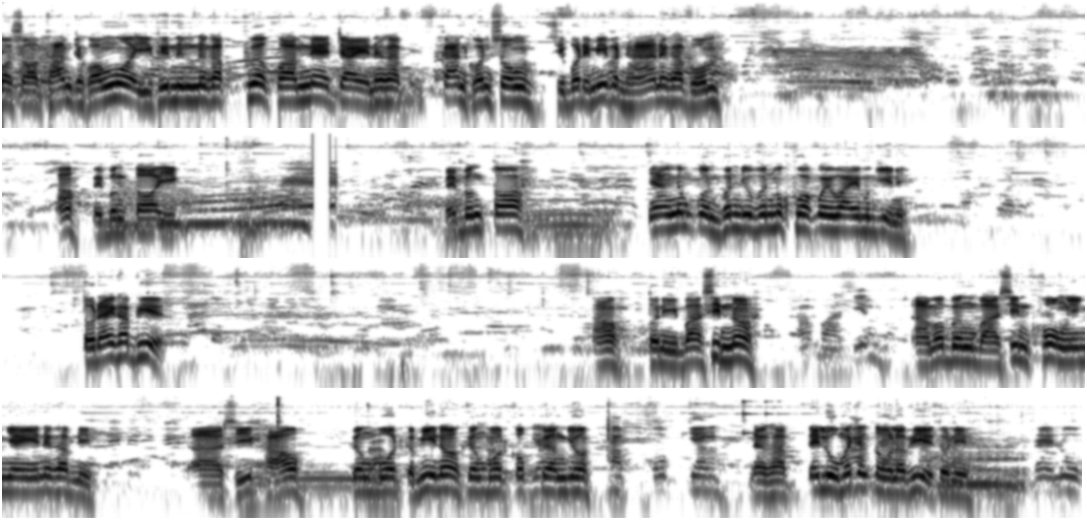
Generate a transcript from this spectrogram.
ก็สอบถามเจ้าของงัวอีกทีหนึงนะครับเพื่อความแน่ใจนะครับการขนส่งสิบ่ได้มีปัญหานะครับผม เอาไปเบิ่งต่ออีก ไปเบิ่งต่อย่างน้ำกลนเพิ่นอยู่เพิ่นมาควักไวๆเมื่อกี้นี่ ตัวใดครับพี่ เอาตัวนี้บาซินเนาะครับปลาชิ้นอ่ามาเบิ่งบาซินโค้งใหญ่ๆนะครับนี่อ่าสีขาวเครื่องโบดก็มีเนาะเครื่องโบดครบเครื่องอยู่ครับครบยังนะครับ ได้ลูกมาจากตัวแล้วพี่ตัวนี้ ได้ลูก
